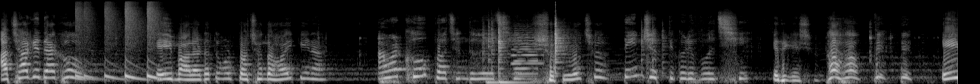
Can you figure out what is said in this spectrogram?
আচ্ছা আগে দেখো এই মালাটা তোমার পছন্দ হয় কি না আমার খুব পছন্দ হয়েছে। সত্যি বলছো? তিন সত্যি করে বলছি। এদিকে এসো। এই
